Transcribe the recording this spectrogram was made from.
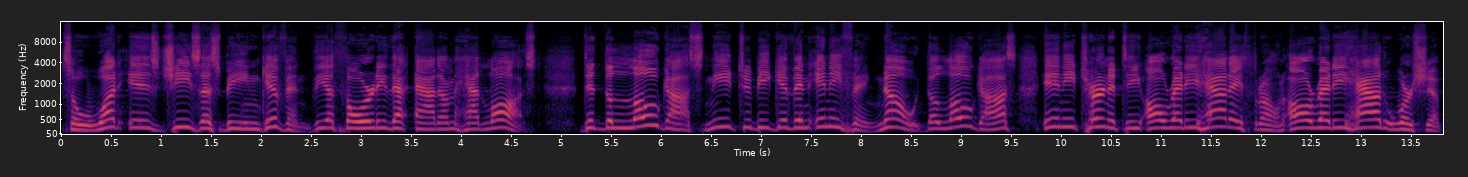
So, what is Jesus being given? The authority that Adam had lost. Did the Logos need to be given anything? No, the Logos in eternity already had a throne, already had worship,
